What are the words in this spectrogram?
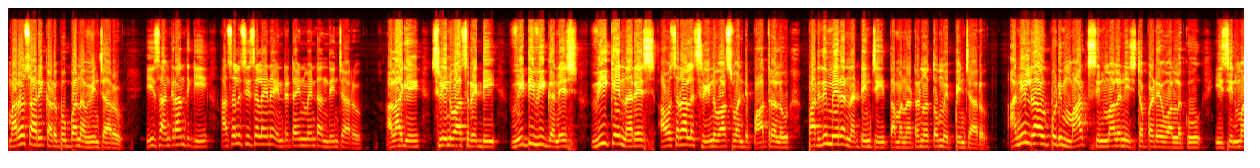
మరోసారి కడుపుబ్బా నవ్వించారు. ఈ సంక్రాంతికి అసలు సిసలైన ఎంటర్టైన్మెంట్ అందించారు. అలాగే శ్రీనివాస్ రెడ్డి విటివి గణేష్ వికే నరేష్ అవసరాల శ్రీనివాస్ వంటి పాత్రలు పరిధి మేర నటించి తమ నటనతో మెప్పించారు. అనిల్ రావిపూడి మార్క్ సినిమాలని ఇష్టపడే వాళ్ళకు ఈ సినిమా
